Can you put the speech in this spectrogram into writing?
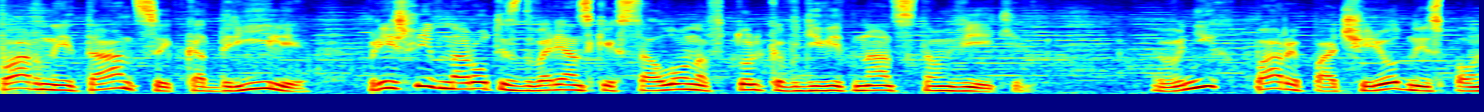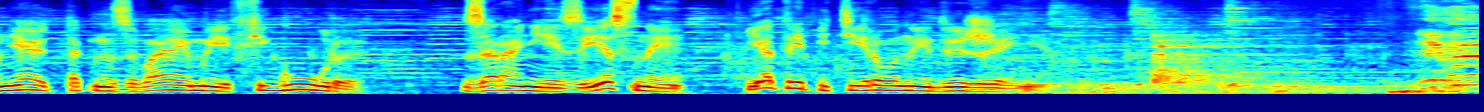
Парные танцы, кадрили пришли в народ из дворянских салонов только в XIX веке. В них пары поочередно исполняют так называемые фигуры, заранее известные и отрепетированные движения. Фигуры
